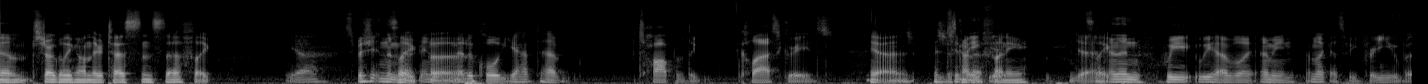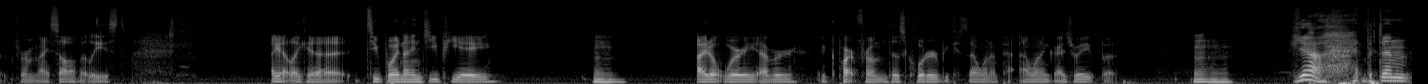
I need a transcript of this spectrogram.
Yeah. them struggling on their tests and stuff like Yeah, especially in the med- like, in uh, medical, you have to have top of the class grades. yeah it's, it's just kind of it- funny Yeah, like- and then we we have like I mean I'm not gonna speak for you, but for myself at least, I got like a 2.9 GPA. Mhm. I don't worry ever, apart from this quarter because I want to I want to graduate. But Mhm. yeah, but then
